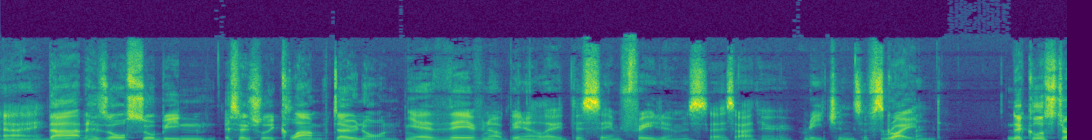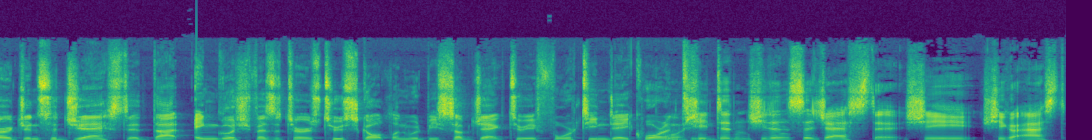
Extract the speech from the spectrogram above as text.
Aye. That has also been essentially clamped down on. Yeah, they've not been allowed the same freedoms as other regions of Scotland. Right. Nicola Sturgeon suggested that English visitors to Scotland would be subject to a 14-day quarantine. Well, she didn't. She didn't suggest it. She she got asked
